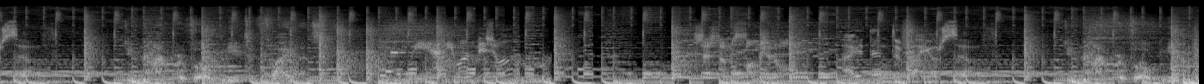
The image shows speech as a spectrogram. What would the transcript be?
yourself. Do not provoke me to violence. We have you on visual? Systems functional. Identify yourself. Do not provoke me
